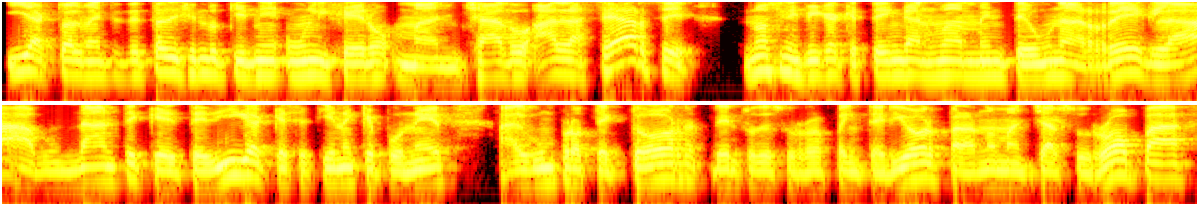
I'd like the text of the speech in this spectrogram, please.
y actualmente te está diciendo tiene un ligero manchado al asearse no significa que tenga nuevamente una regla abundante que te diga que se tiene que poner algún protector dentro de su ropa interior para no manchar su ropa,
